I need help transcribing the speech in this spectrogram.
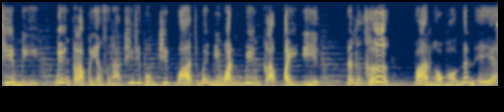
ที่มี วิ่งกลับไปยังสถานที่ที่ผมคิดว่าจะไม่มีวันวิ่งกลับไปอีก นั่นก็คือ บ้านของผมนั่นเอง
